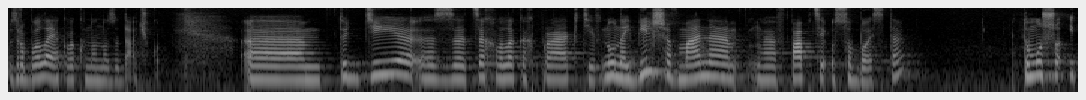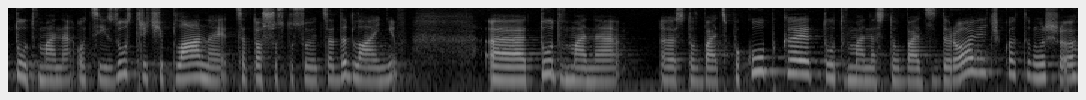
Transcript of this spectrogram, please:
зробила як виконану задачку. Е, тоді е, з цих великих проєктів ну, найбільше в мене в папці особисте. Тому що і тут в мене оці зустрічі, плани це то, що стосується дедлайнів. Тут в мене стовбець покупки, тут в мене стовбець здоров'ячко, тому що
